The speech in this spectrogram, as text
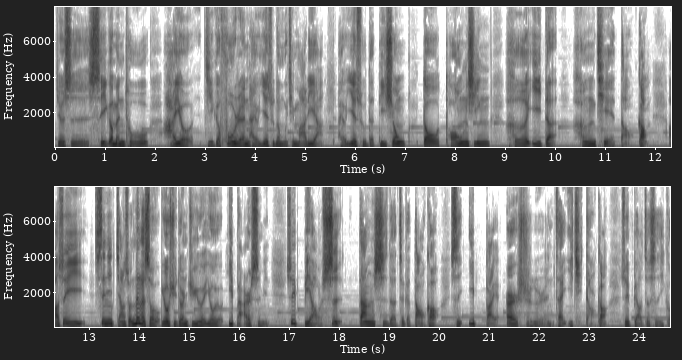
就是十一个门徒，还有几个妇人，还有耶稣的母亲玛利亚，还有耶稣的弟兄，都同心合意的恒切祷告啊，所以。圣经讲说，那个时候有许多人聚会，又有一百二十名，所以表示当时的这个祷告是一百二十个人在一起祷告，所以表这是一个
